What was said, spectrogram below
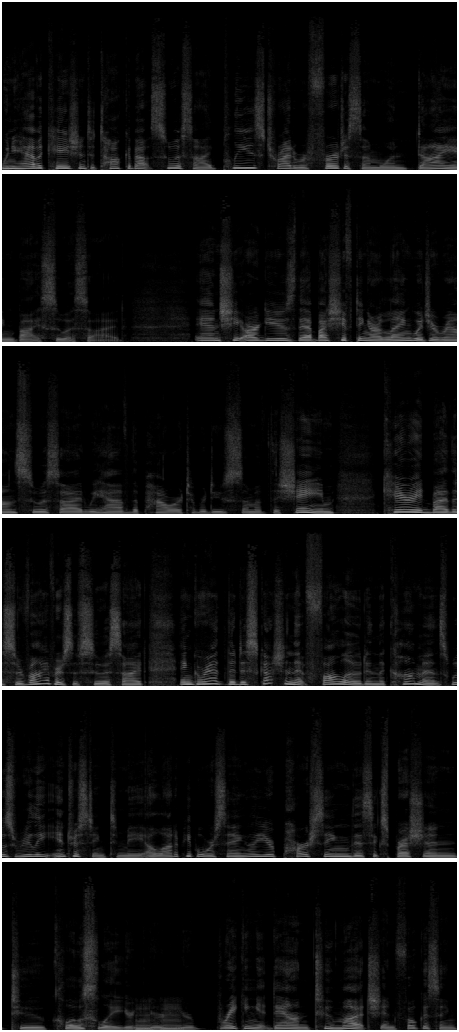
When you have occasion to talk about suicide, please try to refer to someone dying by suicide. And she argues that by shifting our language around suicide, we have the power to reduce some of the shame carried by the survivors of suicide. And Grant, the discussion that followed in the comments was really interesting to me. A lot of people were saying, "Oh, you're parsing this expression too closely. You're mm-hmm. you're you're breaking it down too much and focusing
